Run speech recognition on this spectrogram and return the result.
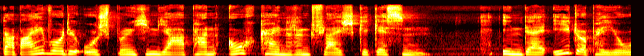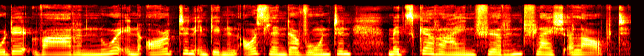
Dabei wurde ursprünglich in Japan auch kein Rindfleisch gegessen. In der Edo-Periode waren nur in Orten, in denen Ausländer wohnten, Metzgereien für Rindfleisch erlaubt.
